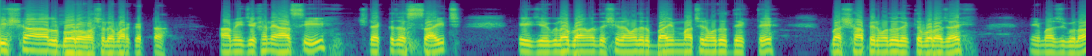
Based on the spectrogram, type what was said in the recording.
বিশাল বড় আসলে মার্কেটটা আমি যেখানে আছি, সেটা একটা জাস্ট সাইট এই যেগুলা বাংলাদেশের আমাদের বাইম মাছের মতো দেখতে, বা সাপের মতো দেখতে বলা যায়, এই মাছগুলা।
